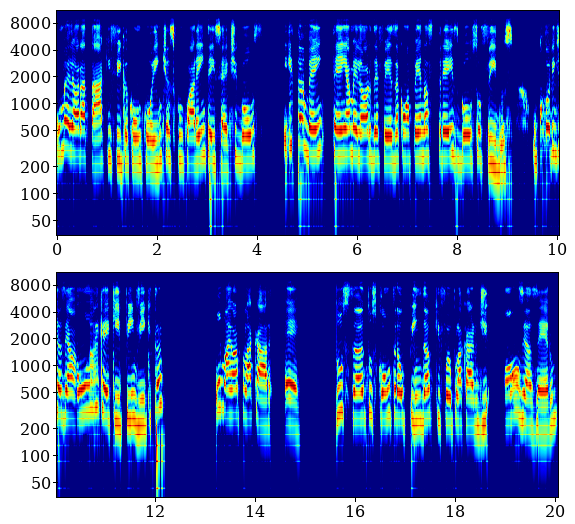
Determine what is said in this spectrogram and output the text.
O melhor ataque fica com o Corinthians, com 47 gols, e também tem a melhor defesa, com apenas 3 gols sofridos. O Corinthians é a única equipe invicta. O maior placar é do Santos contra o Pinda, que foi o placar de 11 a 0.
